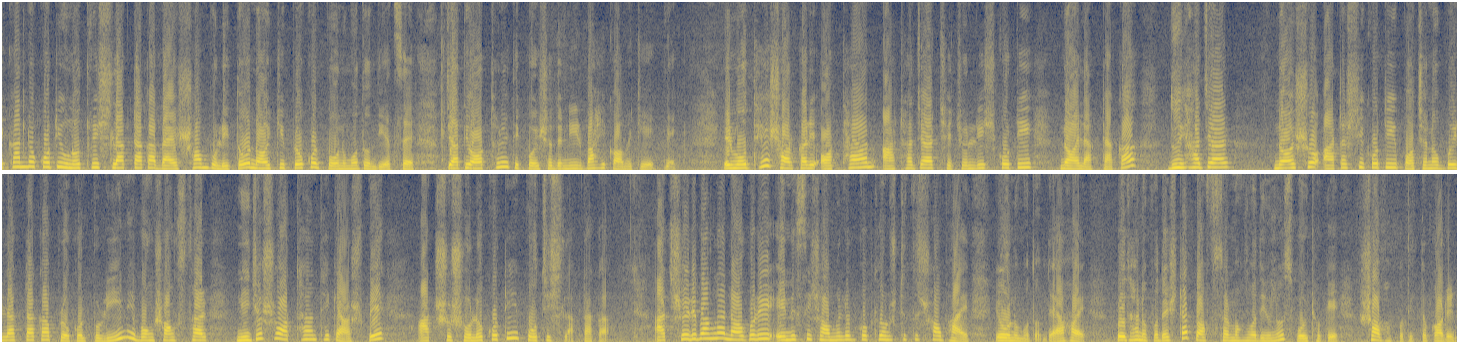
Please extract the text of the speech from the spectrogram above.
একান্ন কোটি উনত্রিশ লাখ টাকা ব্যয় সম্বলিত নয়টি প্রকল্প অনুমোদন দিয়েছে জাতীয় অর্থনৈতিক পরিষদের নির্বাহী কমিটি একনেক। এর মধ্যে সরকারি অর্থায়ন আট হাজার ছেচল্লিশ কোটি নয় লাখ টাকা, দুই হাজার নয়শো আটাশি কোটি পঁচানব্বই লাখ টাকা প্রকল্প ঋণ এবং সংস্থার নিজস্ব অর্থায়ন থেকে আসবে আটশো ষোলো কোটি পঁচিশ লাখ টাকা। আজ শেরেবাংলা নগরে এনএসসি সম্মেলন কক্ষে অনুষ্ঠিত সভায় এ অনুমোদন দেওয়া হয়। প্রধান উপদেষ্টা প্রফেসর মোহাম্মদ ইউনুস বৈঠকে সভাপতিত্ব করেন।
